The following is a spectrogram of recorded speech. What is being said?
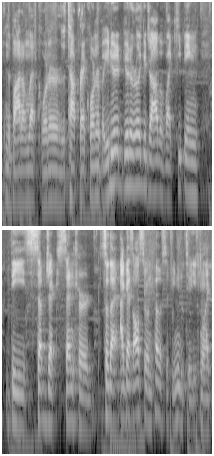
in the bottom left corner or the top right corner, but you do doing a really good job of like keeping the subject centered so that I guess also in post if you needed to you can like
